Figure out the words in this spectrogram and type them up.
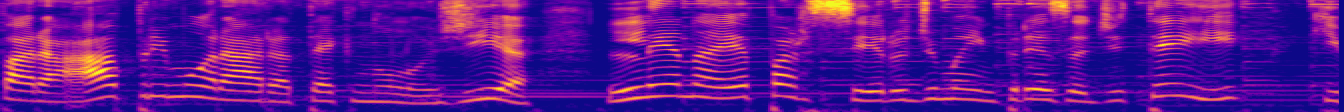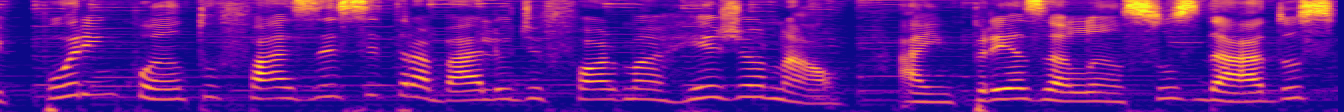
para aprimorar a tecnologia, Lena é parceiro de uma empresa de TI que, por enquanto, faz esse trabalho de forma regional. A empresa lança os dados,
